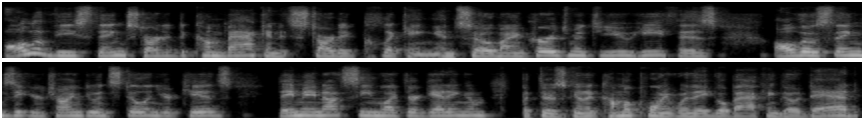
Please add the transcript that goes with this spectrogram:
all of these things started to come back and it started clicking and so my encouragement to you heath is all those things that you're trying to instill in your kids they may not seem like they're getting them, but there's going to come a point where they go back and go, Dad,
